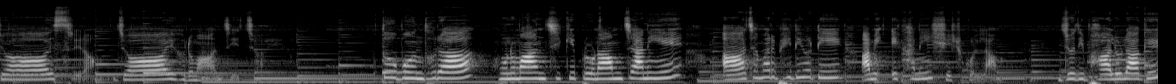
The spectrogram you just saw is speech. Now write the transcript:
জয় শ্রীরাম জয় হনুমানজি জয় তো বন্ধুরা হনুমানজিকে প্রণাম জানিয়ে আজ আমার ভিডিওটি আমি এখানেই শেষ করলাম যদি ভালো লাগে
